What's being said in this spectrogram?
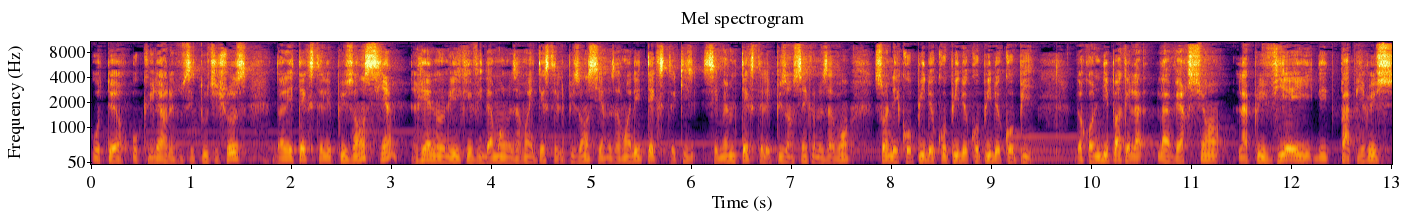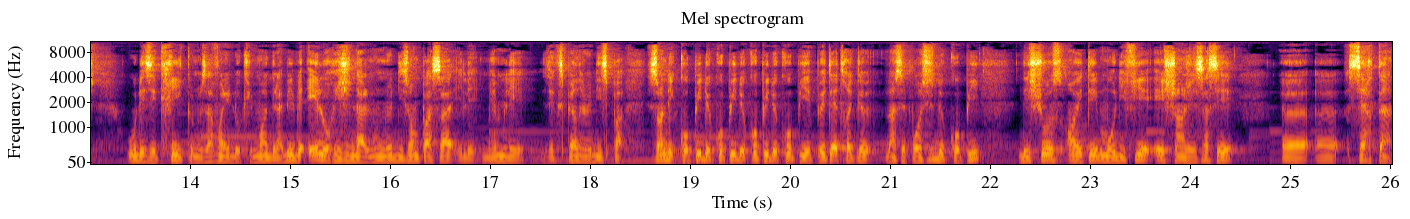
auteur oculaire de toutes ces, choses, dans les textes les plus anciens, rien ne nous dit qu'évidemment nous avons les textes les plus anciens, nous avons des textes qui, ces mêmes textes les plus anciens que nous avons, sont des copies de copies de copies de copies. Donc on ne dit pas que la, la version la plus vieille des papyrus ou des écrits que nous avons les documents de la Bible est l'original. Nous ne disons pas ça même les experts ne le disent pas. Ce sont des copies de copies de copies de copies. Et peut-être que dans ce processus de copie, des choses ont été modifiées et changées. Ça c'est euh, euh, certain.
